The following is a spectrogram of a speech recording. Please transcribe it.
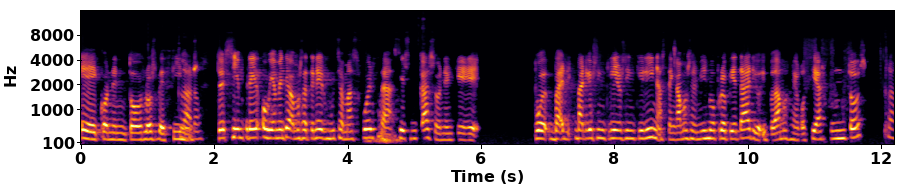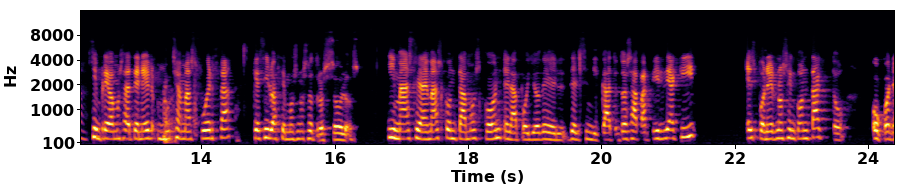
eh, con en todos los vecinos. Claro. Entonces siempre, obviamente, vamos a tener mucha más fuerza si es un caso en el que vari- varios inquilinos e inquilinas tengamos el mismo propietario y podamos negociar juntos, Claro. siempre vamos a tener mucha más fuerza que si lo hacemos nosotros solos. Y más si además contamos con el apoyo del, del sindicato. Entonces, a partir de aquí, es ponernos en contacto o con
